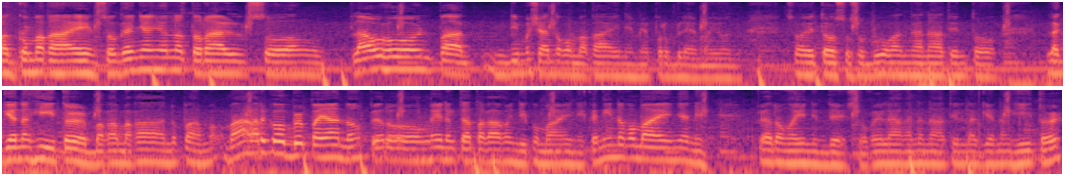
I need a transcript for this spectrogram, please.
pag kumakain. So, ganyan yung natural. So, ang flower horn, pag hindi masyado kumakain, eh, may problema yon So, ito, susubukan nga natin to. Lagyan ng heater, baka maka, ano pa, ma- makaka-recover pa yan, no? Pero ngayon nagtataka ako hindi kumain eh. Kanina kumain yan eh. Pero ngayon hindi. So, kailangan na natin lagyan ng heater.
